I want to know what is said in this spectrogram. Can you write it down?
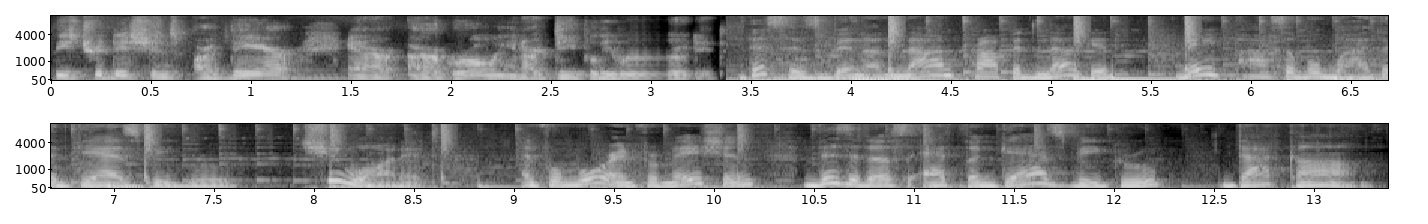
these traditions are there and are, are growing and are deeply rooted. This has been a nonprofit nugget made possible by the Gasby Group. Chew on it. And for more information, visit us at thegasbygroup.com.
